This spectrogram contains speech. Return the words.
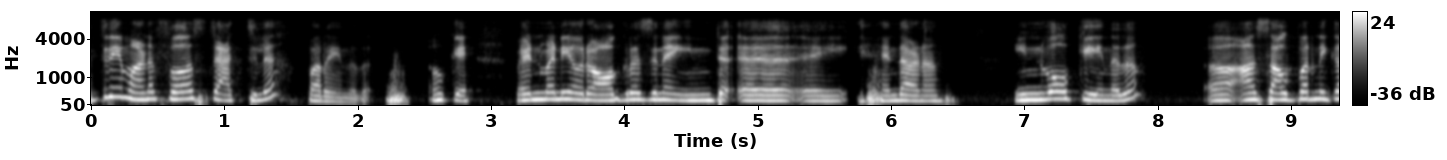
ഇത്രയുമാണ് ഫസ്റ്റ് ആക്ടിൽ പറയുന്നത്. ഓക്കെ വെൺമണി ഒരു ഓഗ്രസിനെ ഇന്റ എന്താണ് ഇൻവോക്ക് ചെയ്യുന്നത്. ആ, സൗപർണിക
